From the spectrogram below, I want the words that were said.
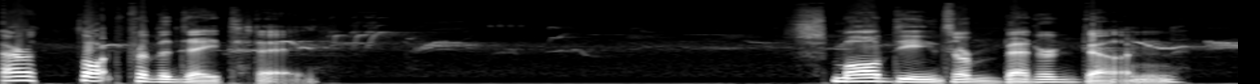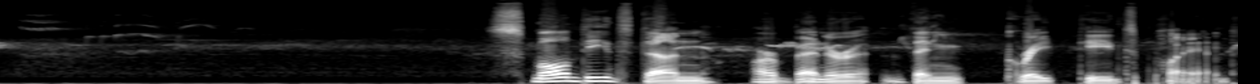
Our thought for the day today small deeds are better done. Small deeds done are better than great deeds planned.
